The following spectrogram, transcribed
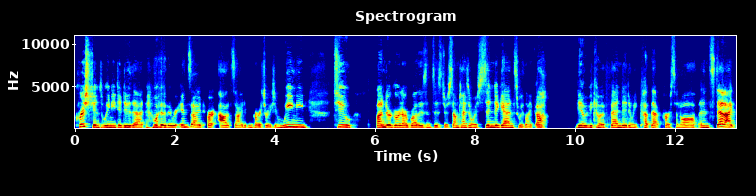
christians we need to do that whether they were inside or outside of incarceration. We need to undergird our brothers and sisters. Sometimes when we're sinned against we're like oh you know we become offended and we cut that person off. And instead i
